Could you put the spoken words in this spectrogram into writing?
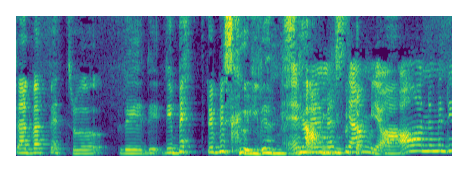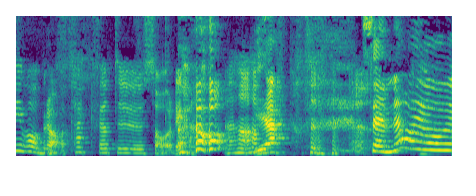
Det hade varit bättre att, det, det, det är bättre med skuld än med skam. Men med skam ja. ja. nej, men det var bra. Tack för att du sa det. ja. Sen har jag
